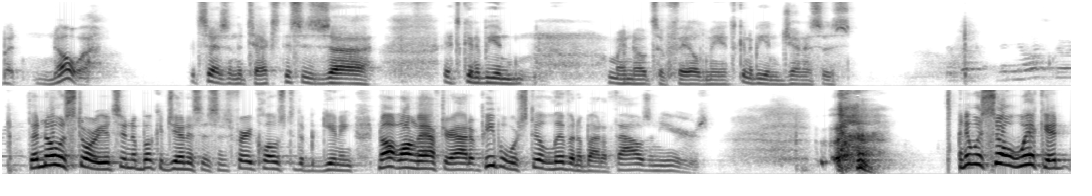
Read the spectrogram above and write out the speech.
But Noah, it says in the text, this is, uh, it's going to be in, my notes have failed me. It's going to be in Genesis. The Noah story, it's in the book of Genesis. It's very close to the beginning. Not long after Adam, people were still living about a thousand years. and it was so wicked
